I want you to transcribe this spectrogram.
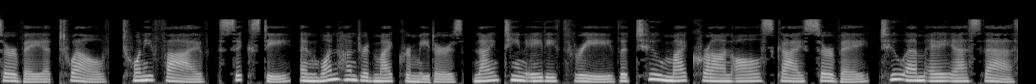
survey at 12, 25, 60, and 100 micrometers. 1983 The 2-micron all-sky survey 2MASS,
